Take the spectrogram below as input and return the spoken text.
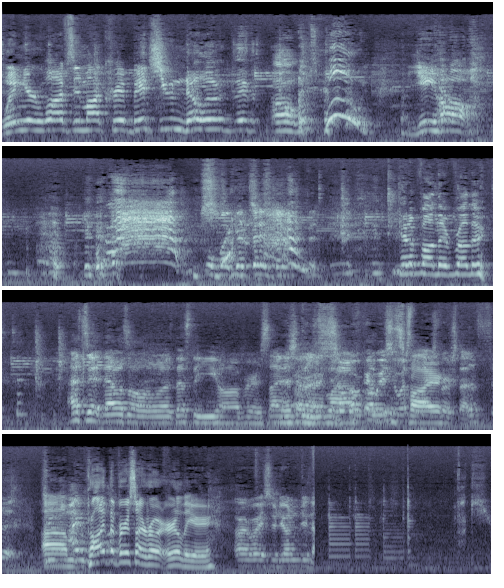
When your wife's in my crib, bitch, you know it. Oh, woo! Yeehaw! Oh my god, that Get up on there, brother. That's it. That was all it was. That's the yeehaw verse. I just Alright, wanted to so, smile. okay, wait, so It's what's the next fire. verse then? That's it. Um, probably the verse I wrote earlier. Alright, wait, so do you want to do that? Fuck you.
